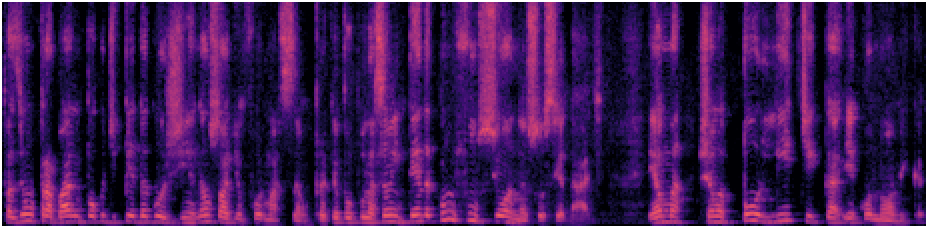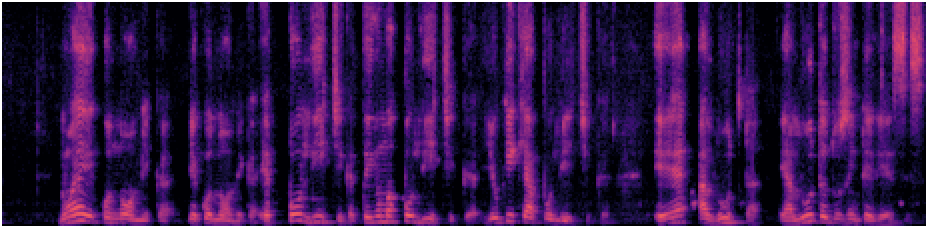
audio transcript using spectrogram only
fazer um trabalho um pouco de pedagogia, não só de informação, para que a população entenda como funciona a sociedade. É uma chama política econômica. Não é econômica, econômica, é política, tem uma política. E o que é a política? É a luta, é a luta dos interesses.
